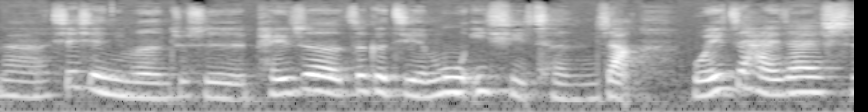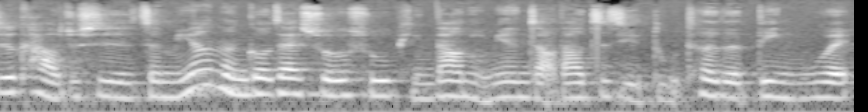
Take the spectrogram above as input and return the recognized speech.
那谢谢你们，就是陪着这个节目一起成长。我一直还在思考，就是怎么样能够在说书频道里面找到自己独特的定位。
